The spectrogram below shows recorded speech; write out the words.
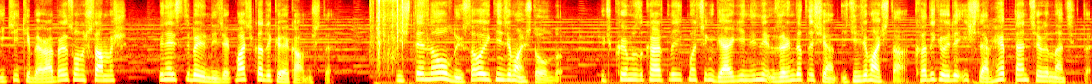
2-2 beraber sonuçlanmış, finalisti belirleyecek maç Kadıköy'e kalmıştı. İşte ne olduysa o ikinci maçta oldu. 3 kırmızı kartlı ilk maçın gerginliğini üzerinde taşıyan ikinci maçta Kadıköy'de işler hepten çığırından çıktı.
